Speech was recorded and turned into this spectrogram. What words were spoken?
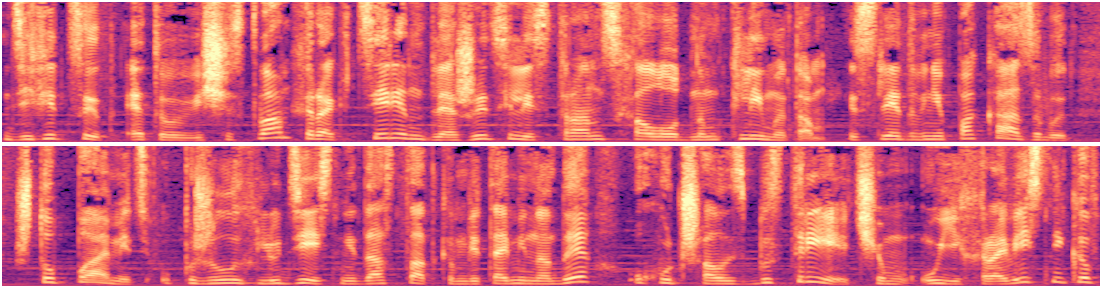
Дефицит этого вещества характерен для жителей стран с холодным климатом. Исследования показывают, что память у пожилых людей с недостатком витамина D ухудшалась быстрее, чем у их ровесников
